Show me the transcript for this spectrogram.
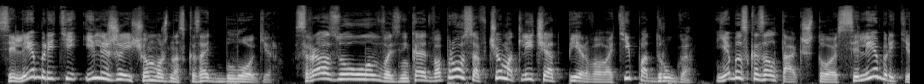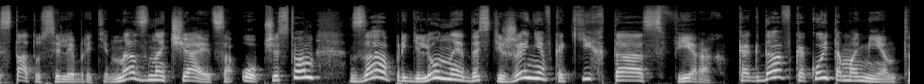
Селебрити или же еще можно сказать блогер. Сразу возникает вопрос, а в чем отличие от первого типа друга? Я бы сказал так, что селебрити, статус селебрити назначается обществом за определенные достижения в каких-то сферах. Когда в какой-то момент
